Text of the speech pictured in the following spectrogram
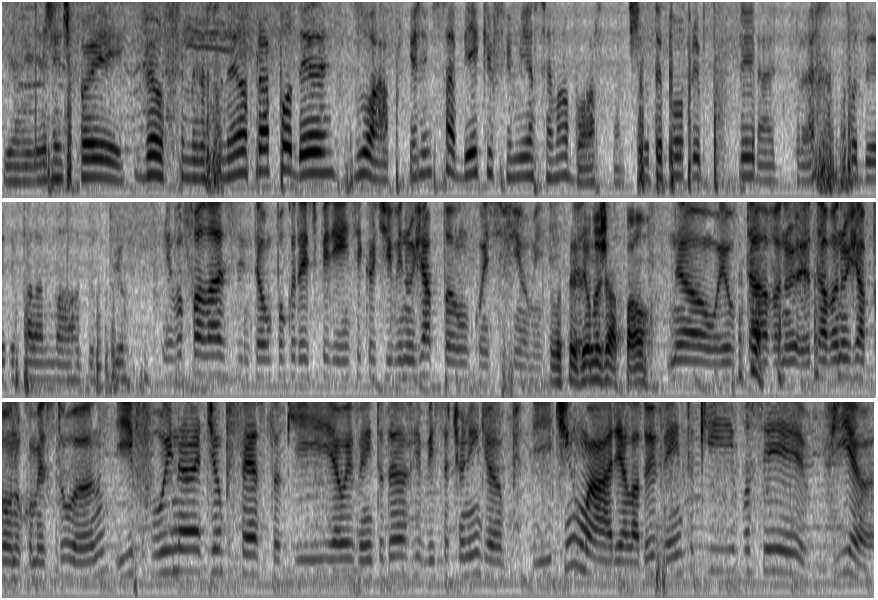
E aí a gente foi ver o filme no cinema pra poder zoar, porque a gente sabia que o filme ia ser uma bosta. Tipo, ter propriedade pra poder falar mal do filme. Eu vou falar então um pouco da experiência que eu tive no Japão com esse filme. Você eu... viu no Japão? Não, eu tava, no, eu tava no Japão no começo do ano e fui na Jump Festa, que é o evento da revista Shonen Jump. E tinha uma área lá do evento que você via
